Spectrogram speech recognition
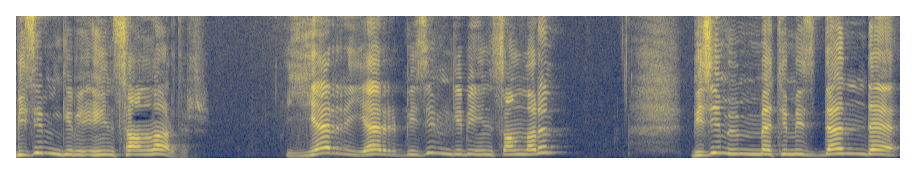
bizim gibi insanlardır. Yer yer bizim gibi insanların bizim ümmetimizden de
